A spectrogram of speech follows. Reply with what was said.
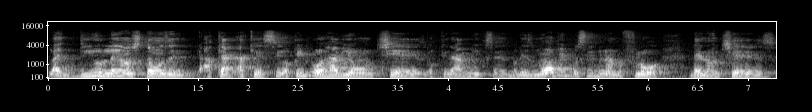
Like, do you lay on stones and I can I can see? Okay, people have your own chairs. Okay, that makes sense. But there's more people sleeping on the floor than on chairs.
